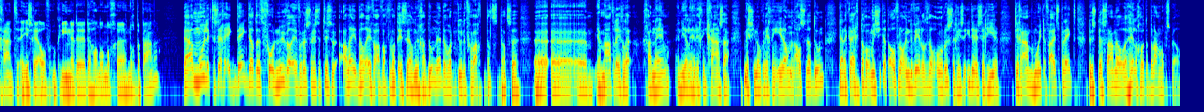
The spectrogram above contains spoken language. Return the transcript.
Gaat Israël of Oekraïne de, de handel nog, nog bepalen? Ja, moeilijk te zeggen. Ik denk dat het voor nu wel even rustig is. Het is alleen wel even afwachten wat Israël nu gaat doen. Hè. Er wordt natuurlijk verwacht dat, dat ze eh, eh, eh, ja, maatregelen gaan nemen. En niet alleen richting Gaza, misschien ook richting Iran. En als ze dat doen, ja, dan krijg je toch wel... Je ziet dat overal in de wereld wel onrustig is. Iedereen zich hier tegenaan bemoeit of uitspreekt. Dus daar staan wel hele grote belangen op het spel.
